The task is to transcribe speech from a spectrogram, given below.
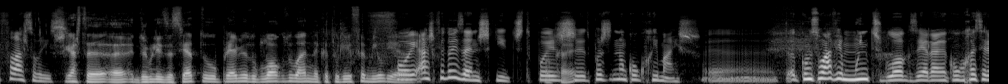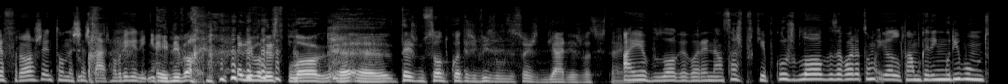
falar sobre isso. Chegaste a, em 2017 o prémio do blog do ano na categoria Família. Foi, acho que foi dois anos seguidos. Depois, okay. Depois não concorri mais. Uh, começou a haver muitos blogs, era, a concorrência era feroz, então deixa estar. Obrigadinha. a, nível, a nível deste blog, tens noção de quantas visualizações diárias vocês têm? Ai, a blog agora não. Sabes porquê? Porque os blogs agora estão. Ele está um bocadinho moribundo.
